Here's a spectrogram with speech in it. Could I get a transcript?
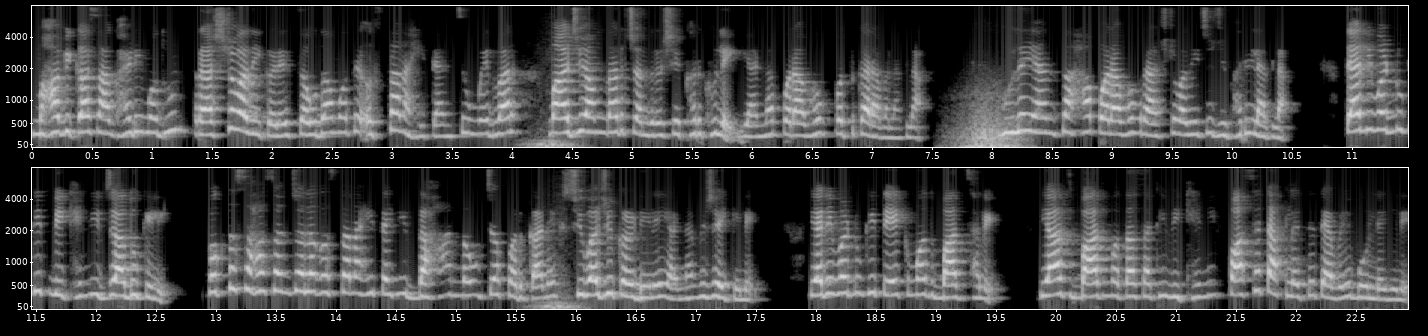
महाविकास आघाडीमधून राष्ट्रवादीकडे चौदा मते असतानाही त्यांचे उमेदवार माजी आमदार चंद्रशेखर खुले यांना पराभव पत्करावा लागला. घुले यांचा हा पराभव राष्ट्रवादीच्या जिव्हारी लागला. त्या निवडणुकीत विखेंनी जादू केली. फक्त सहा संचालक असतानाही त्यांनी दहा नऊच्या फरकाने शिवाजी कर्डिले यांना विजय केले. या निवडणुकीत एक मत बाद झाले. याच बाद मतासाठी विखेंनी फासे टाकल्याचे त्यावेळी बोलले गेले.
